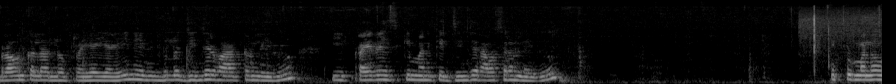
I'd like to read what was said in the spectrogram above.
బ్రౌన్ కలర్లో ఫ్రై అయ్యాయి. నేను ఇందులో జింజర్ వాడటం లేదు. ఈ ఫ్రైడ్ రైస్కి మనకి జింజర్ అవసరం లేదు. ఇప్పుడు మనం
